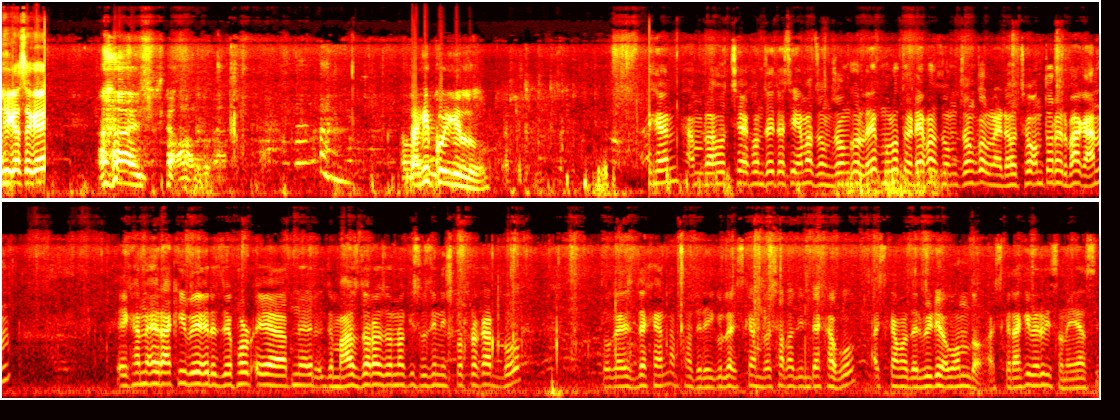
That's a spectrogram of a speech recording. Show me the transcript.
ঠিক আছে গাইস রাকিব কই গেল? দেখেন আমরা হচ্ছে এখন যাইতাছি অ্যামাজন জঙ্গলে। মূলত এটা অ্যামাজন জঙ্গল না এটা হচ্ছে অন্তরের বাগান। এখানে রাকিবের যে আপনার যে মাছ ধরার জন্য কিছু জিনিসপত্র কাটবো। তো গাইজ দেখেন আপনাদের এইগুলো আজকে আমরা সারাদিন দেখাবো। আজকে আমাদের ভিডিও বন্ধ। আজকে রাকিবের পিছনেই আছি।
